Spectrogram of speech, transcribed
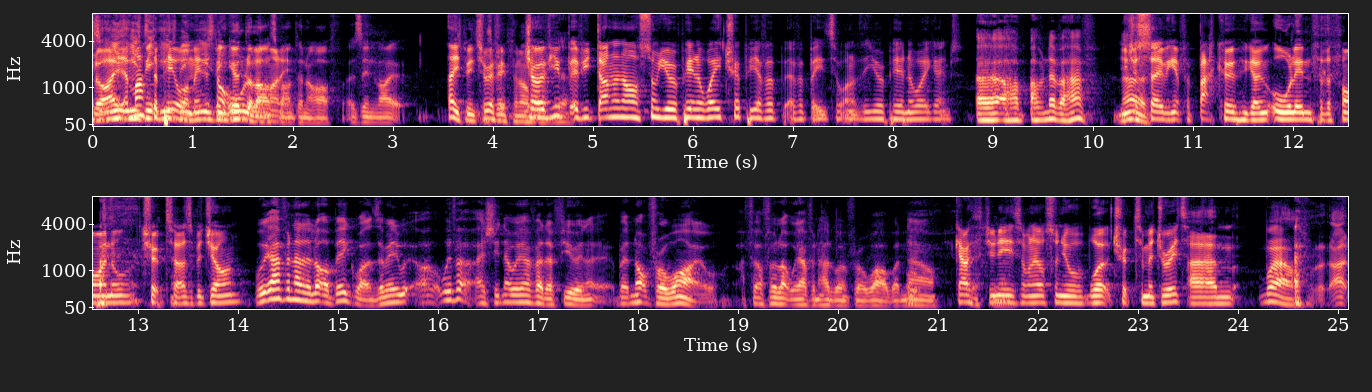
folklore. I- he's it must been- appeal. he's I mean, he's it's been not good all the about last money. month and a half, as in like Oh, he's been terrific. phenomenal, Joe, have you yeah. have you done an Arsenal European away trip? Have you ever ever been to one of the European away games? Uh, I've, I've never have. No. You're just saving it for Baku. You're going all in for the final trip to Azerbaijan. We haven't had a lot of big ones. I mean, we- uh, we've uh, actually no, we have had a few, in, it, but not for a while. I feel, I feel like we haven't had one for a while, but now. Gareth, do you need someone else on your work trip to Madrid? Um, well, uh,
